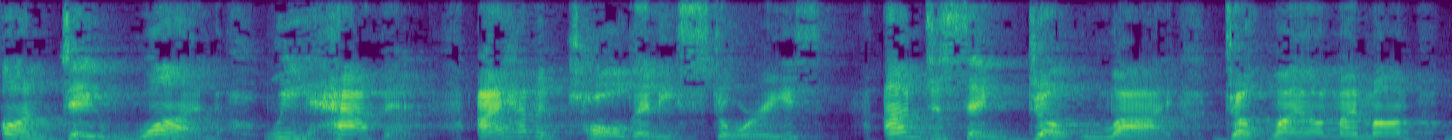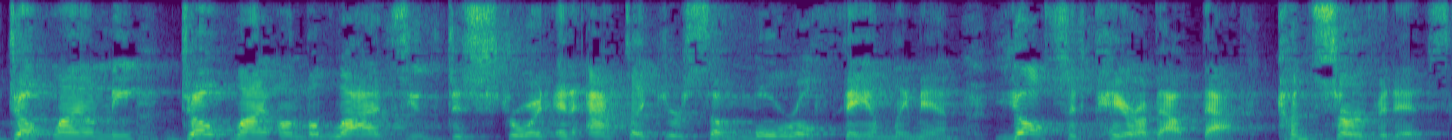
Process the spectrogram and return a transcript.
on day one. We haven't. I haven't told any stories. I'm just saying, don't lie. Don't lie on my mom. Don't lie on me. Don't lie on the lives you've destroyed and act like you're some moral family man. Y'all should care about that, conservatives.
